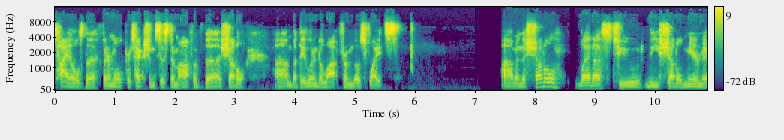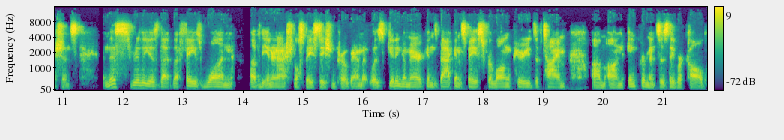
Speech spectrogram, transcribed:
tiles, the thermal protection system off of the shuttle. Um, but they learned a lot from those flights. Um, and the shuttle led us to the shuttle Mir missions. And this really is that the phase one of the International Space Station program. It was getting Americans back in space for long periods of time um, on increments, as they were called,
